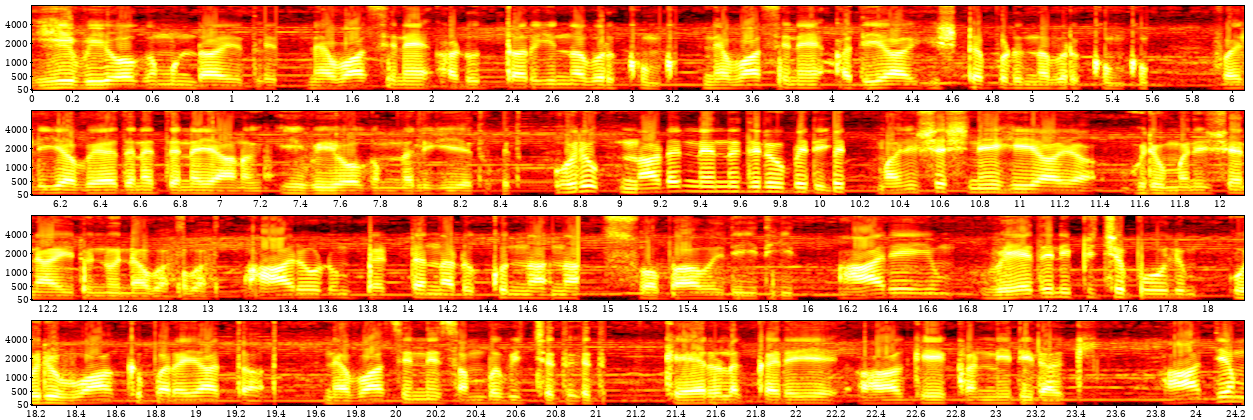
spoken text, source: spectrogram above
ഈ വിയോഗമുണ്ടായത് നവാസിനെ അടുത്തറിയുന്നവർക്കും നവാസിനെ അതിയായി ഇഷ്ടപ്പെടുന്നവർക്കും വലിയ വേദന തന്നെയാണ് ഈ വിയോഗം നൽകിയത്. ഒരു നടൻ എന്നതിലുപരി മനുഷ്യസ്നേഹിയായ ഒരു മനുഷ്യനായിരുന്നു നവാസ്. ആരോടും പെട്ടെന്നടുക്കുന്ന സ്വഭാവ രീതി ആരെയും വേദനിപ്പിച്ച പോലും ഒരു വാക്ക് പറയാത്ത നവാസിന് സംഭവിച്ചത് കേരളക്കരയെ ആകെ കണ്ണീരിലാക്കി. ആദ്യം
